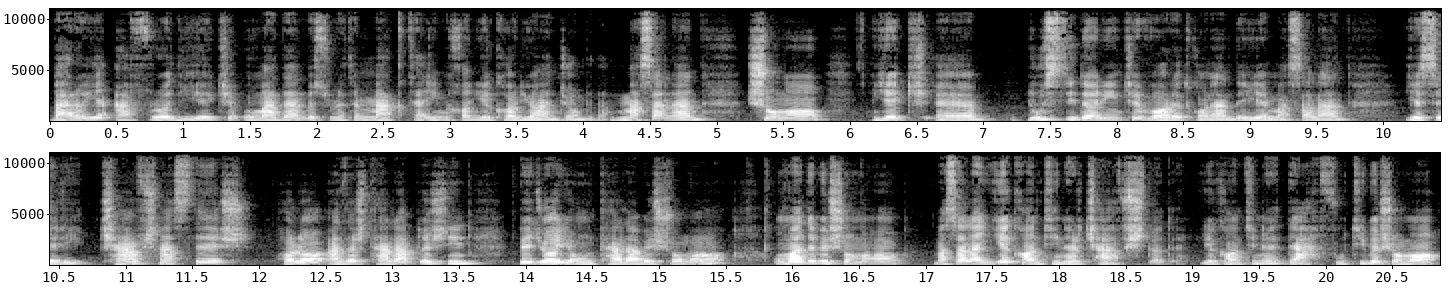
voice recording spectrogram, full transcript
برای افرادیه که اومدن به صورت مقطعی می‌خوان یه کاری رو انجام بدن. مثلا شما یک دوستی دارین که وارد کننده مثلا یه سری کفش هستش حالا ازش طلب داشتین به جای اون طلب شما اومده به شما مثلا یه کانتینر کفش داده یه کانتینر ده فوتی به شما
